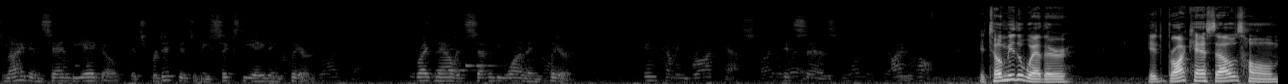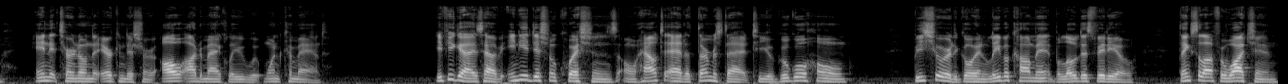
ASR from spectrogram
Tonight in San Diego, it's predicted to be 68 and clear. Right now it's 71 and clear. Incoming broadcast. It says, I'm home. It told me the weather, it broadcast that I was home, and it turned on the air conditioner all automatically with one command. If you guys have any additional questions on how to add a thermostat to your Google Home, be sure to go ahead and leave a comment below this video. Thanks a lot for watching.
